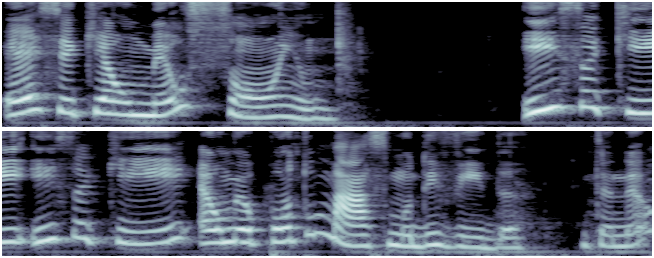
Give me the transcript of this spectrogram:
esse aqui é o meu sonho. Isso aqui, isso aqui é o meu ponto máximo de vida. Entendeu?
